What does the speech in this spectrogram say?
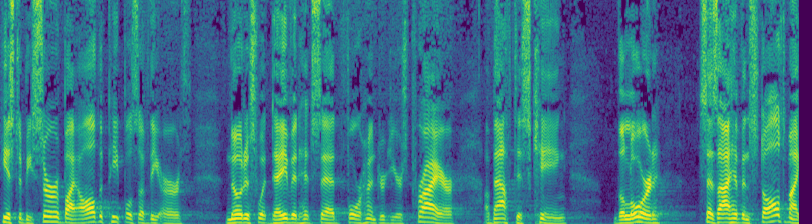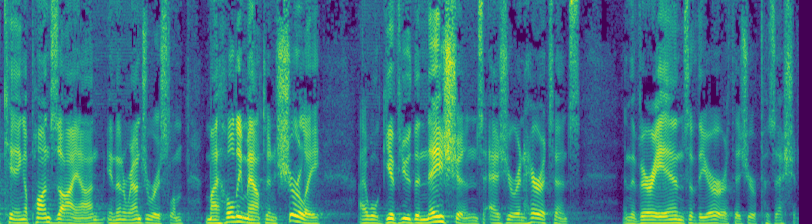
He is to be served by all the peoples of the earth. Notice what David had said 400 years prior about this king. The Lord says, I have installed my king upon Zion, in and around Jerusalem, my holy mountain. Surely I will give you the nations as your inheritance and the very ends of the earth as your possession.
